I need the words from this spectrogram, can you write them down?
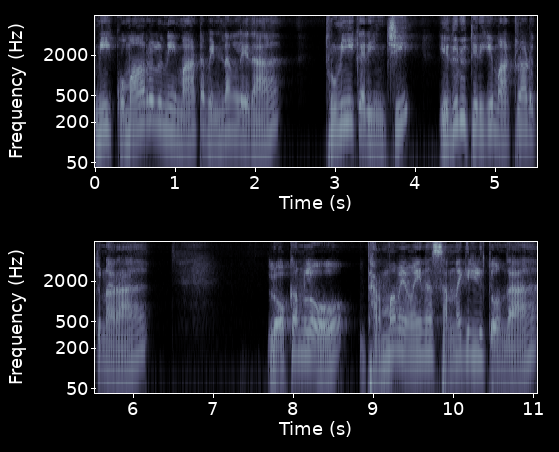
నీ కుమారులు నీ మాట వినడం లేదా? తృణీకరించి ఎదురు తిరిగి మాట్లాడుతున్నారా? లోకంలో ధర్మం ఏమైనా సన్నగిల్లుతోందా?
